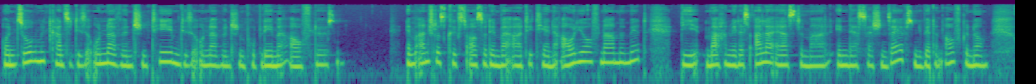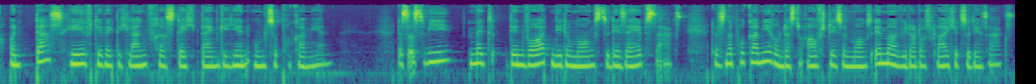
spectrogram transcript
Und somit kannst du diese unerwünschten Themen, diese unerwünschten Probleme auflösen. Im Anschluss kriegst du außerdem bei RTT eine Audioaufnahme mit. Die machen wir das allererste Mal in der Session selbst und die wird dann aufgenommen. Und das hilft dir wirklich langfristig, dein Gehirn umzuprogrammieren. Das ist wie mit den Worten, die du morgens zu dir selbst sagst. Das ist eine Programmierung, dass du aufstehst und morgens immer wieder das Gleiche zu dir sagst.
